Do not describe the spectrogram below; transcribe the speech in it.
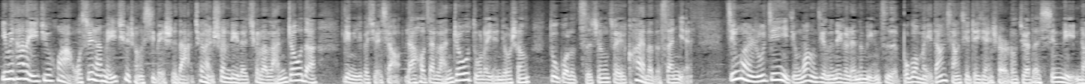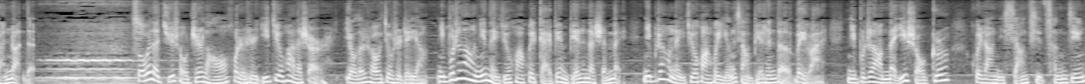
因为他的一句话，我虽然没去成西北师大，却很顺利的去了兰州的另一个学校，然后在兰州读了研究生，度过了此生最快乐的三年。尽管如今已经忘记了那个人的名字，不过每当想起这件事儿，都觉得心里暖暖的。所谓的举手之劳，或者是一句话的事儿，有的时候就是这样。你不知道你哪句话会改变别人的审美，你不知道哪句话会影响别人的未来，你不知道哪一首歌会让你想起曾经。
